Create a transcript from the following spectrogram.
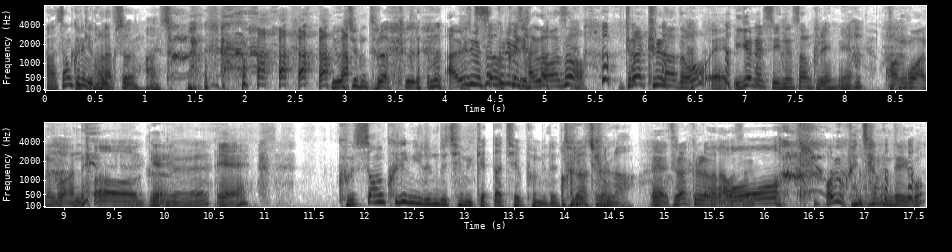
아, 선크림 발랐어요. 목소- 아, 선- 요즘 드라큘라는 아, 요즘에 선크림이 잘 나와서 드라큘라도 예, 이겨낼 수 있는 선크림. 예. 광고하는 것 같네. 어, 그러네. 예. 예. 그 선크림 이름도 재밌겠다, 제품 이름. 그렇죠. 드라큘라. 예, 드라큘라가 나왔어요. 오, 어, 이거 괜찮은데, 이거?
